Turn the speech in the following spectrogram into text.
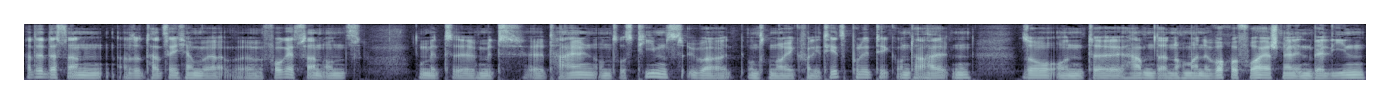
hatte das dann, also tatsächlich haben wir äh, vorgestern uns mit, äh, mit äh, Teilen unseres Teams über unsere neue Qualitätspolitik unterhalten. So und äh, haben dann nochmal eine Woche vorher schnell in Berlin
